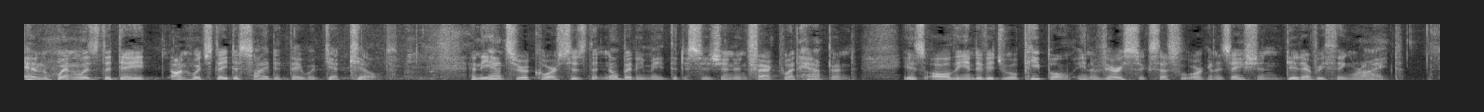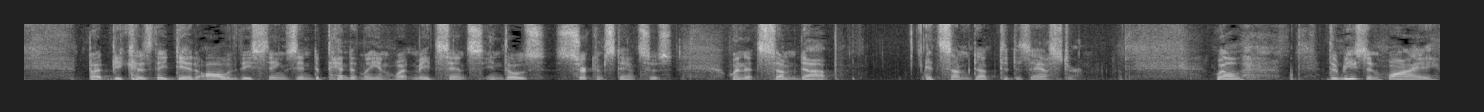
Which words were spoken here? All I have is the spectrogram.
and when was the date on which they decided they would get killed? And the answer, of course, is that nobody made the decision. In fact, what happened is all the individual people in a very successful organization did everything right. But because they did all of these things independently and what made sense in those circumstances, when it summed up, it summed up to disaster. Well, the reason why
